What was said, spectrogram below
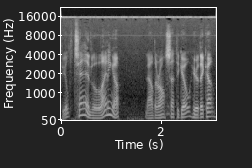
Field 10 lining up. Now they're all set to go. Here they come.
